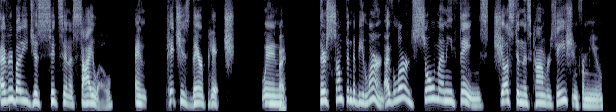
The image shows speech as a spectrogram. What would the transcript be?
Everybody just sits in a silo and pitches their pitch when Right. there's something to be learned. I've learned so many things just in this conversation from you.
